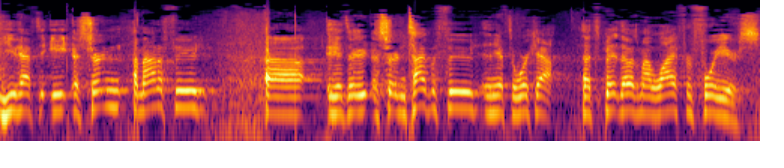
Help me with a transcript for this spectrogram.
you have to eat a certain amount of food, uh, you have to eat a certain type of food, and you have to work out. That's been, that was my life for four years.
